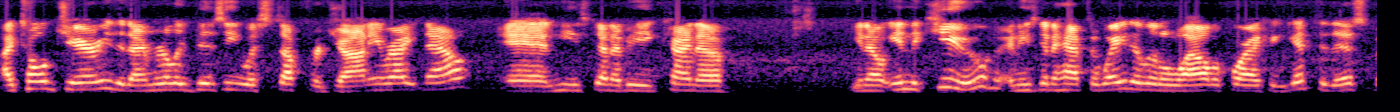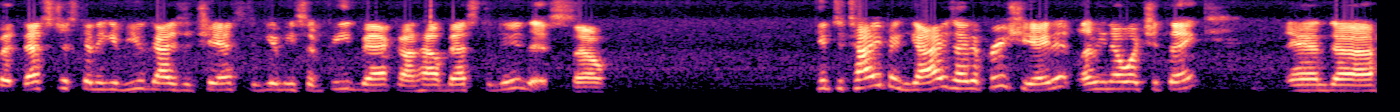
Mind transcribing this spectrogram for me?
I told Jerry that I'm really busy with stuff for Johnny right now. And he's going to be kind of you know, in the queue, and he's going to have to wait a little while before I can get to this, but that's just going to give you guys a chance to give me some feedback on how best to do this. So get to typing, guys. I'd appreciate it. Let me know what you think, and uh,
